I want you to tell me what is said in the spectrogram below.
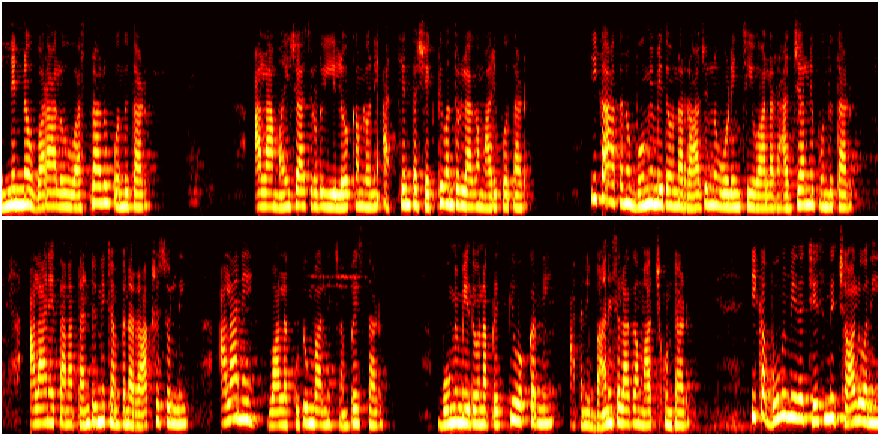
ఎన్నెన్నో వరాలు వస్త్రాలు పొందుతాడు. అలా మహిషాసురుడు ఈ లోకంలోని అత్యంత శక్తివంతుడిలాగా మారిపోతాడు. ఇక అతను భూమి మీద ఉన్న రాజులను ఓడించి వాళ్ళ రాజ్యాల్ని పొందుతాడు. అలానే తన తండ్రిని చంపిన రాక్షసుల్ని అలానే వాళ్ళ కుటుంబాల్ని చంపేస్తాడు. భూమి మీద ఉన్న ప్రతి ఒక్కరిని అతని బానిసలాగా మార్చుకుంటాడు. ఇక భూమి మీద చేసింది చాలు అని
